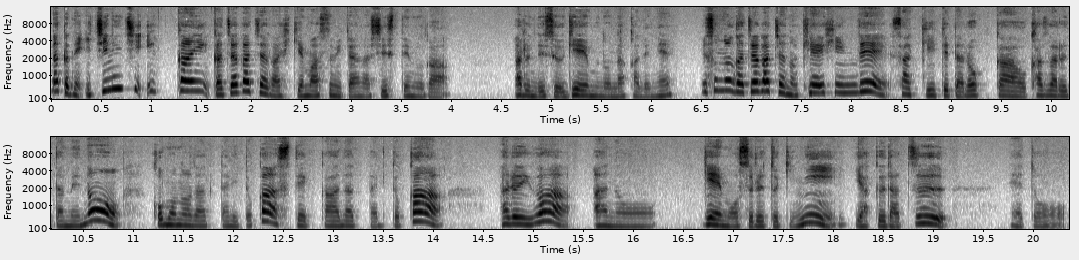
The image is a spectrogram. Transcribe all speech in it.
ー、なんかね1日1回ガチャガチャが引けますみたいなシステムがあるんですよゲームの中でね。でそのガチャガチャの景品でさっき言ってたロッカーを飾るための小物だったりとかステッカーだったりとかあるいはあのゲームをする時に役立つ、えーと、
